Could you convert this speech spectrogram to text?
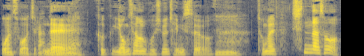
Once Was라는 네. 네. 그, 그, 영상을 보시면 재밌어요. 음. 정말 신나서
